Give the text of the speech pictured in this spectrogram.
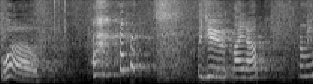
Whoa. Would you light up for me?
